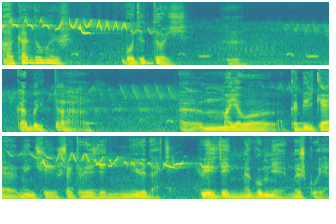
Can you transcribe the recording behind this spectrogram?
А как думаешь, будет дождь? Кабы так. Э, моего кобелька нынче что-то весь день не видать. Весь день на гумне мышкуя.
